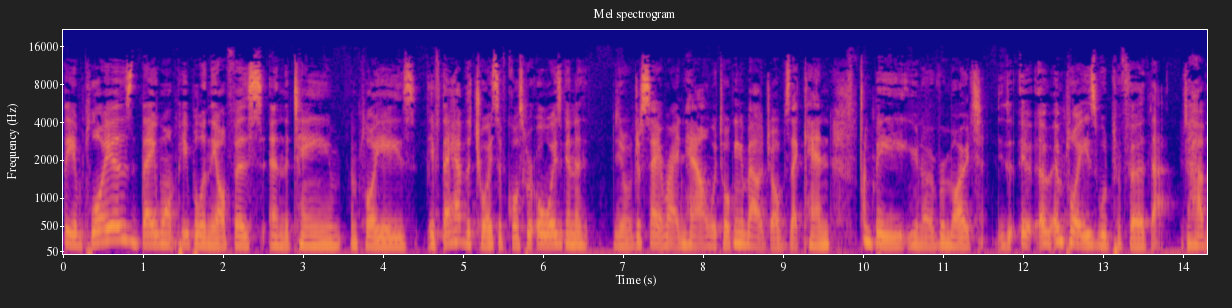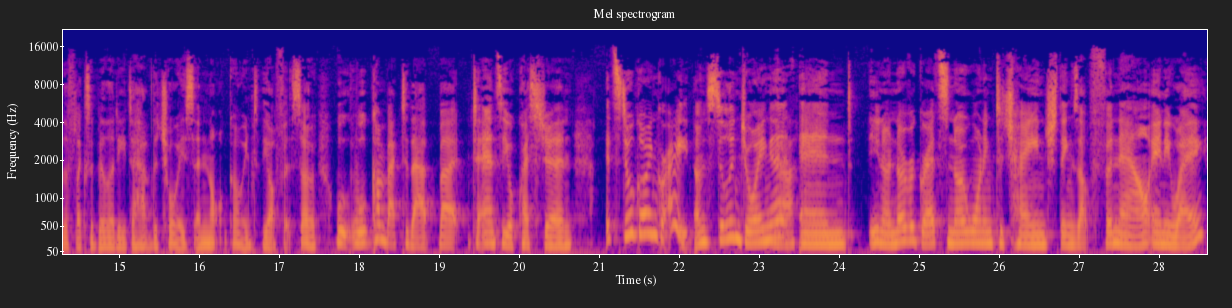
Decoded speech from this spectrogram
the employers they want people in the office and the team employees. If they have the choice of course we're always going to you know just say it right now we're talking about jobs that can be you know remote. Uh, employees would prefer that to have the flexibility to have the choice and not go into the office. So we'll we'll come back to that but to answer your question it's still going great i'm still enjoying it Yeah. and you know no regrets no wanting to change things up for now anyway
